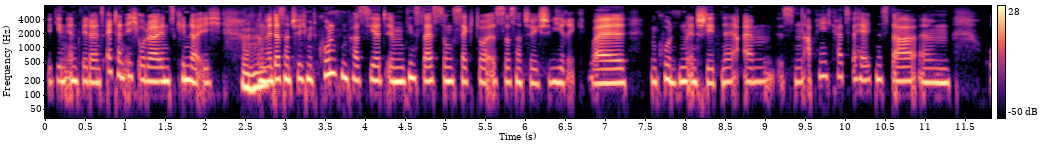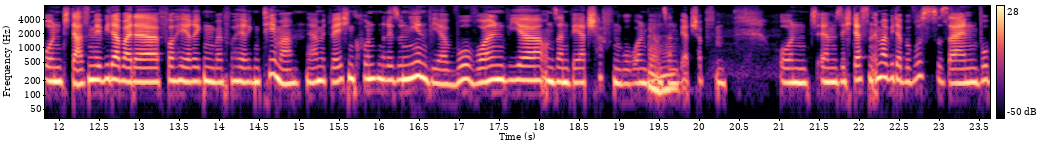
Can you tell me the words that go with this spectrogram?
wir gehen entweder ins Eltern-Ich oder ins Kinder-Ich. Mhm. Und wenn das natürlich mit Kunden passiert im Dienstleistungssektor, ist das natürlich schwierig, weil im Kunden entsteht eine, ähm, ist ein Abhängigkeitsverhältnis da. Ähm, und da sind wir wieder bei der vorherigen, beim vorherigen Thema. Ja, mit welchen Kunden resonieren wir? Wo wollen wir unseren Wert schaffen? Wo wollen wir mhm. unseren Wert schöpfen? Und ähm, sich dessen immer wieder bewusst zu sein, wo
